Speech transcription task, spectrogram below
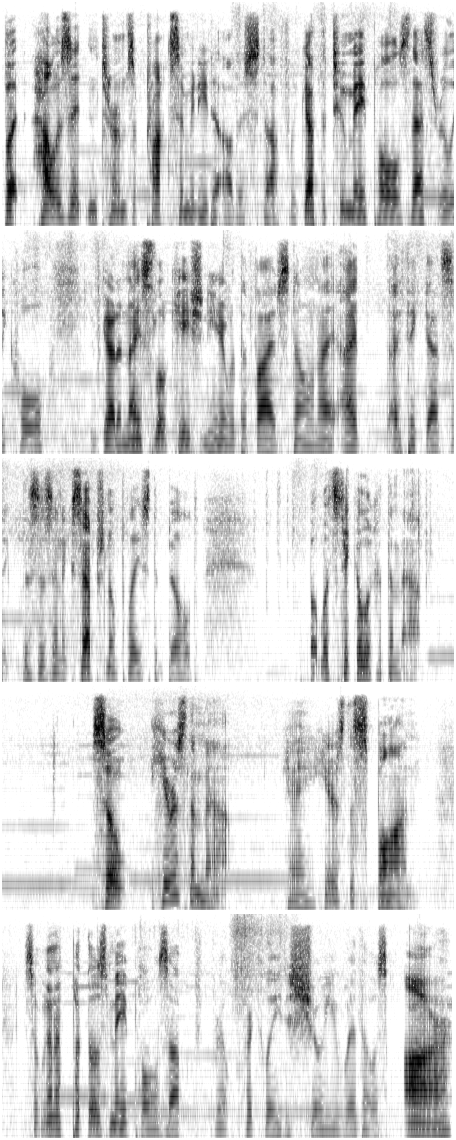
But how is it in terms of proximity to other stuff? We've got the two maypoles. That's really cool. We've got a nice location here with the five stone. I, I, I think that's a, this is an exceptional place to build. But let's take a look at the map. So here's the map. Okay, here's the spawn. So we're going to put those maypoles up real quickly to show you where those are.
